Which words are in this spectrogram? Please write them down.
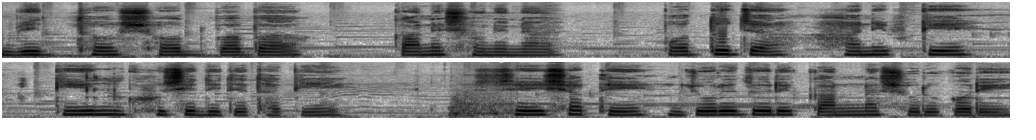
বৃদ্ধ সৎ বাবা কানে শোনে না। পদ্মজা হানিফকে কিল ঘুষে দিতে থাকে। সেই সাথে জোরে জোরে কান্না শুরু করে।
